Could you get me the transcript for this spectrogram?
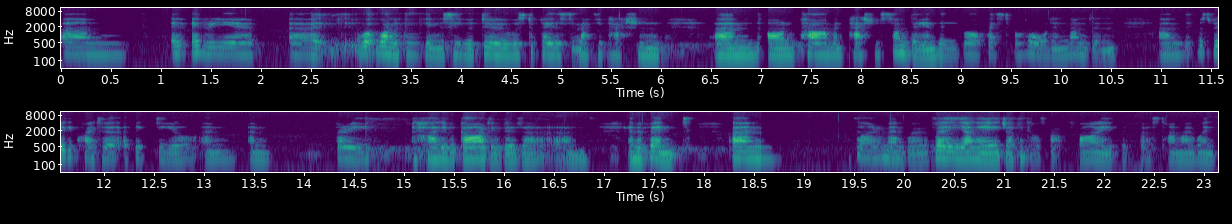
um, every year. Uh, one of the things he would do was to play the St Matthew Passion um, on Palm and Passion Sunday in the Royal Festival Hall in London. And it was really quite a, a big deal and, and very highly regarded as a, um, an event. Um, so I remember at a very young age, I think I was about five the first time I went,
